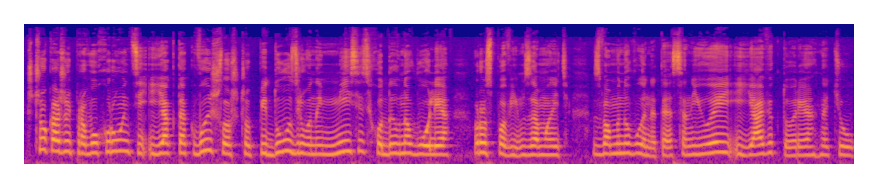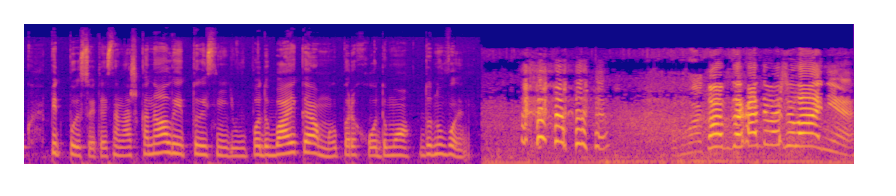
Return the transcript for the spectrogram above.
Що кажуть правоохоронці і як так вийшло, що підозрюваний місяць ходив на волі, розповім за мить. З вами новини ТСНЮА і я Вікторія Гнатюк. Підписуйтесь на наш канал і тисніть вподобайки, а ми переходимо до новин. Пап, загадывай желание.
